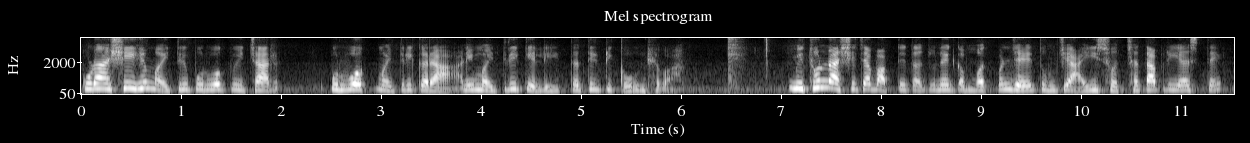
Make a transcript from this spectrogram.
कुणाशीही मैत्रीपूर्वक विचारपूर्वक मैत्री करा आणि मैत्री केली तर ती टिकवून ठेवा. मिथुन राशीच्या बाबतीत अजून एक गंमत म्हणजे तुमची आई स्वच्छताप्रिय असते.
